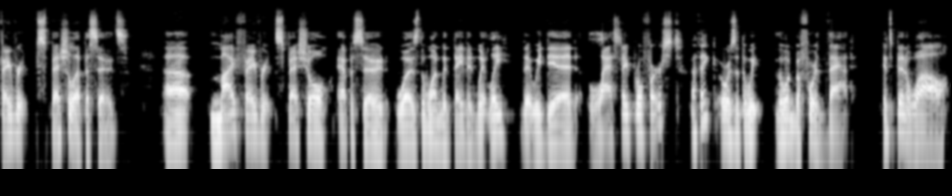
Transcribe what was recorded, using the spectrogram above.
favorite special episodes. Uh, my favorite special episode was the one with David Whitley that we did last April 1st, I think, or was it the week, the one before that? It's been a while.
